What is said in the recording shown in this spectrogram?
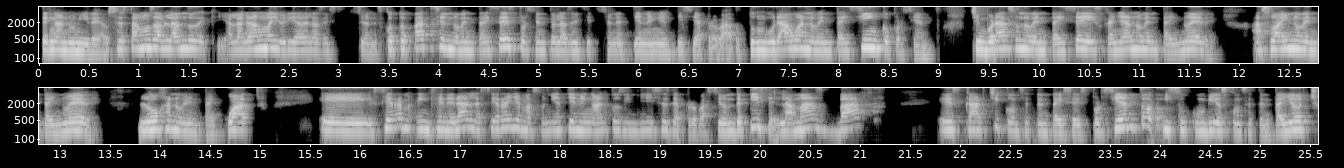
tengan una idea. O sea, estamos hablando de que ya la gran mayoría de las instituciones, Cotopaxi el 96% de las instituciones tienen el PISE aprobado, Tungurahua 95%, Chimborazo 96%, Cañar 99%, Azuay 99%, Loja 94%. Eh, Sierra, en general, la Sierra y Amazonía tienen altos índices de aprobación de PISE. La más baja es Carchi con 76% y Sucumbíos con 78%.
